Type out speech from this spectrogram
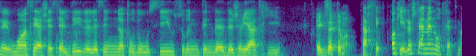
Ou en CHSLD, de laisser une note au dossier ou sur une unité de gériatrie. Exactement. Parfait. OK, là, je t'amène au traitement.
